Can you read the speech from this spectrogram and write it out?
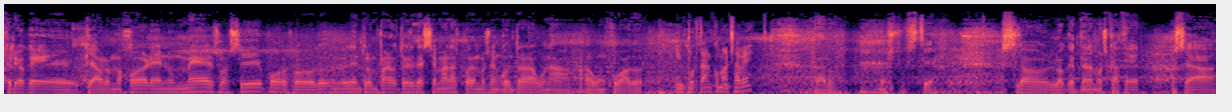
creo que, que, a lo mejor en un mes o así, pues, o dentro de un par o tres de semanas podemos encontrar alguna, algún jugador. Important començar bé? Claro, hostia, es lo, lo, que tenemos que hacer. O sea,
